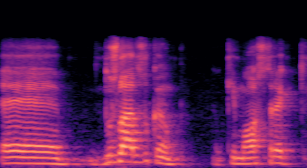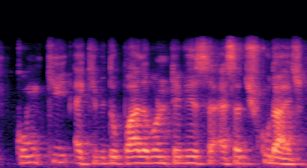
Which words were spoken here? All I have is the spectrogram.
é, dos lados do campo o que mostra como que a equipe do Paderborn teve essa, essa dificuldade.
